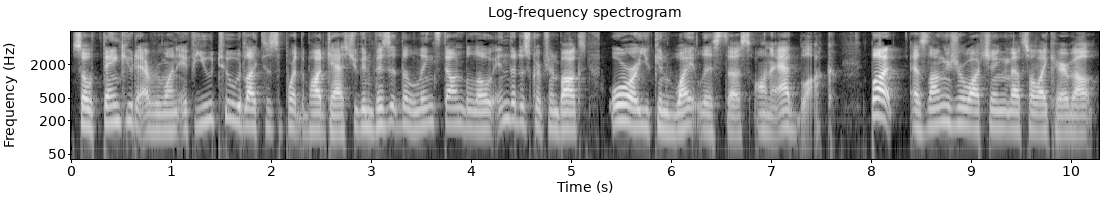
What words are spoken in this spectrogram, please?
So thank you to everyone. If you too would like to support the podcast, you can visit the links down below in the description box, or you can whitelist us on AdBlock. But as long as you're watching, that's all I care about.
